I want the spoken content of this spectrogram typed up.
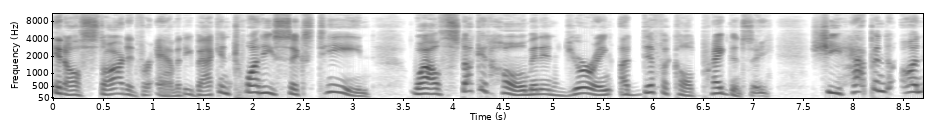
It all started for Amity back in 2016. While stuck at home and enduring a difficult pregnancy, she happened on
